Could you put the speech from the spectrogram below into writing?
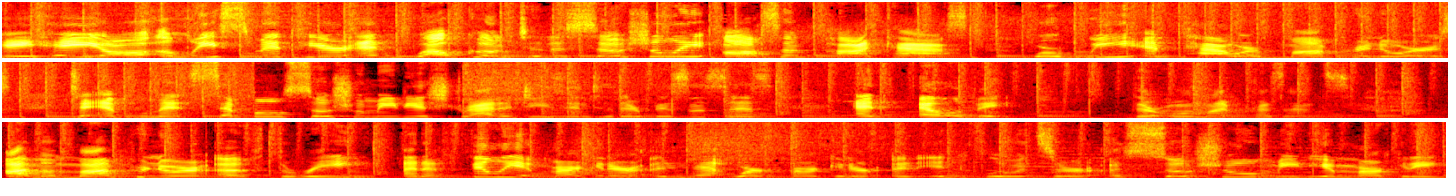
Hey, hey, y'all. Alyece Smith here, and welcome to the Socially Ausome Podcast, where we empower mompreneurs to implement simple social media strategies into their businesses and elevate their online presence. I'm a mompreneur of three, an affiliate marketer, a network marketer, an influencer, a social media marketing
